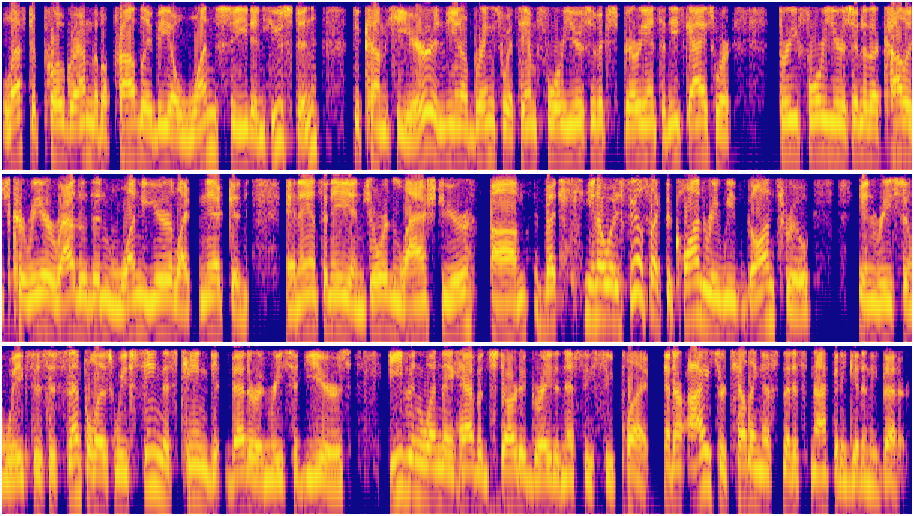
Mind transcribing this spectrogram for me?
left a program that'll probably be a one seed in Houston to come here, and you know brings with him four years of experience. And these guys were three, four years into their college career rather than one year like Nick and, and Anthony and Jordan last year. Um, but, you know, it feels like the quandary we've gone through in recent weeks is as simple as we've seen this team get better in recent years, even when they haven't started great in SEC play. And our eyes are telling us that it's not going to get any better.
